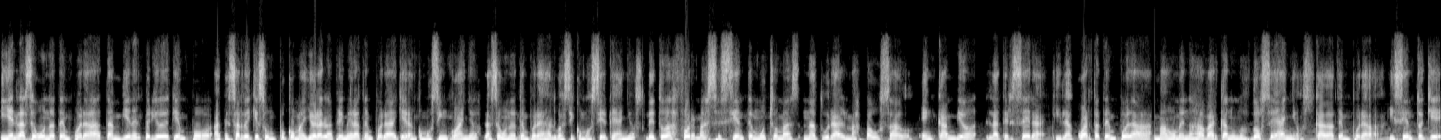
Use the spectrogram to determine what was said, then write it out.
Y en la segunda temporada también el periodo de tiempo, a pesar de que es un poco mayor a la primera temporada, que eran como cinco años, la segunda temporada es algo así como siete años, de todas formas se siente mucho más natural, más pausado. En cambio, la tercera y la cuarta temporada más o menos abarcan unos 12 años cada temporada. Y siento que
